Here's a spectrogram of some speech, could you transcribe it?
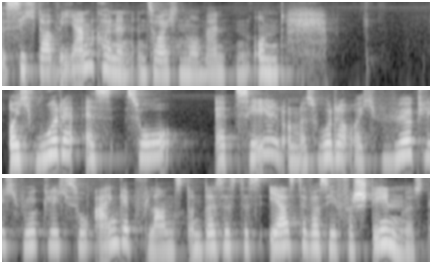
sich da wehren können in solchen Momenten. Und euch wurde es so erzählt und es wurde euch wirklich, wirklich so eingepflanzt. Und das ist das Erste, was ihr verstehen müsst.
